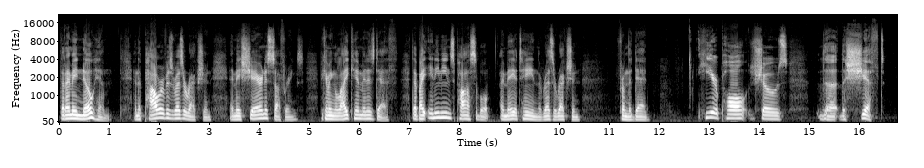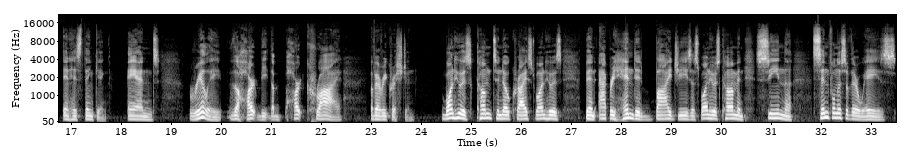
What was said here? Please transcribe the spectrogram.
that I may know him and the power of his resurrection, and may share in his sufferings, becoming like him in his death, that by any means possible I may attain the resurrection from the dead. Here, Paul shows the, the shift in his thinking and really the heartbeat, the heart cry of every Christian. One who has come to know Christ, one who has been apprehended by Jesus, one who has come and seen the sinfulness of their ways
